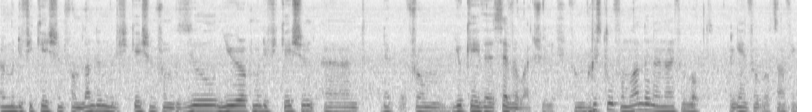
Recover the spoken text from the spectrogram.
a modification from London, modification from Brazil, New York modification and from UK there are several actually. From Bristol, from London and I forgot, again forgot something.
